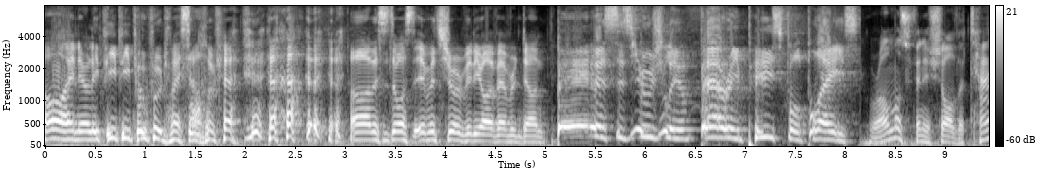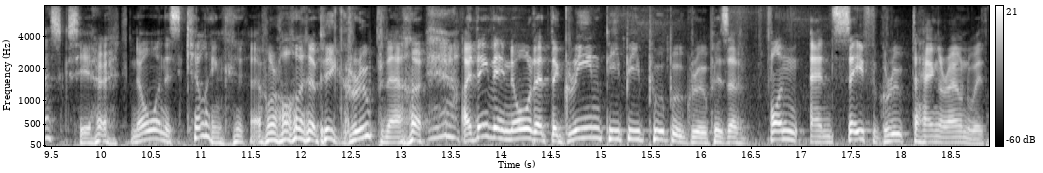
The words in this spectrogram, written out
Oh, I nearly pee pee poo pooed myself. oh, this is the most immature video I've ever done. Venus is usually a very peaceful place. We're almost finished all the tasks here. No one is killing. We're all in a big group now. I think they know that the green pee pee poo poo group is a fun and safe group to hang around with.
